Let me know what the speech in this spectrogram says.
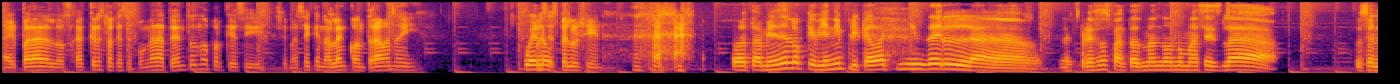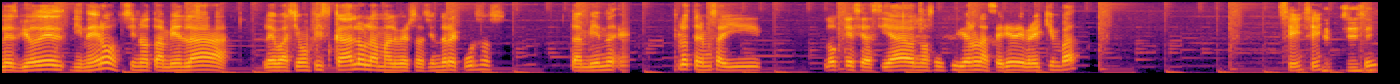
ahí para los hackers para que se pongan atentos, ¿no? Porque si se me hace que no la encontraban ahí. Bueno, pues es peluchín. pero también en lo que viene implicado aquí de las empresas fantasmas no nomás es la pues el desvío de dinero, sino también la, evasión fiscal o la malversación de recursos. También, ejemplo, tenemos ahí lo que se hacía, no sé si vieron la serie de Breaking Bad. Sí, sí. sí, sí.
